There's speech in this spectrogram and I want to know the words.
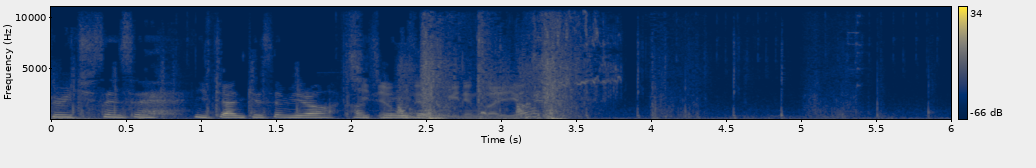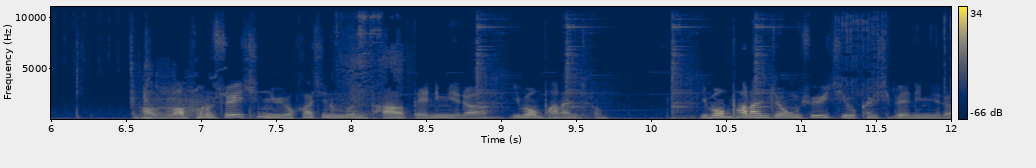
슈이치 센세 잊지 않겠습니다 당신의 지저분해 보이는걸요? 아, 앞으로 슈이치님 욕하시는 분다 밴입니다 이번 판 한정 이번 판 한정 슈이치 욕할 시 밴입니다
